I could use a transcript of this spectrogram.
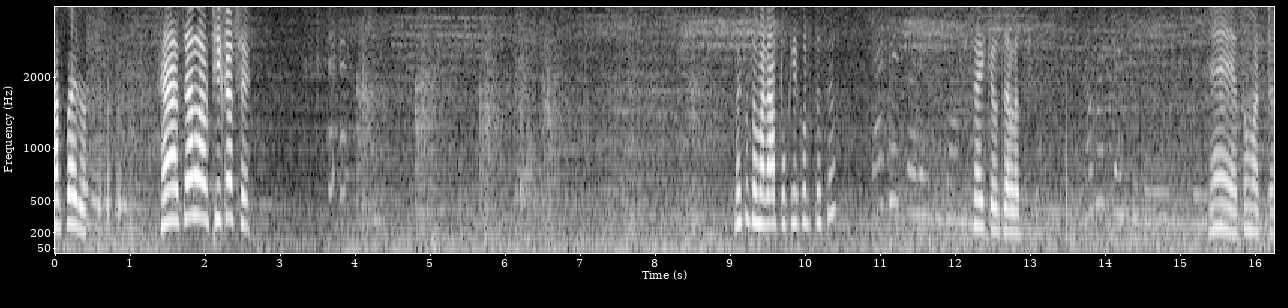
আর পাইরো হ্যাঁ চালাও, ঠিক আছে। দেখো তোমার আপু কি করতেছে? সাইকেল চালাচ্ছে। হ্যাঁ তোমারটা।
